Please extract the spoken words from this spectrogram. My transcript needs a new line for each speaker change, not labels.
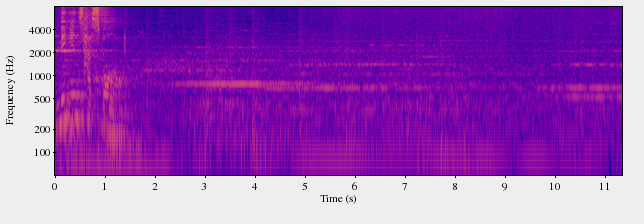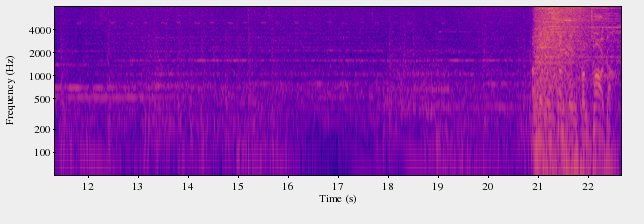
Minions have spawned.
A little something from Targon.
